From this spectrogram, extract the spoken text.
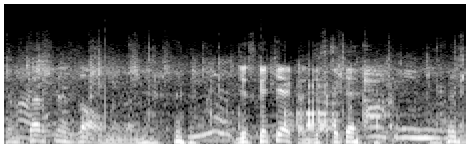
Концертний зал, мабуть. Дискотека, дискотека. Охренеть.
